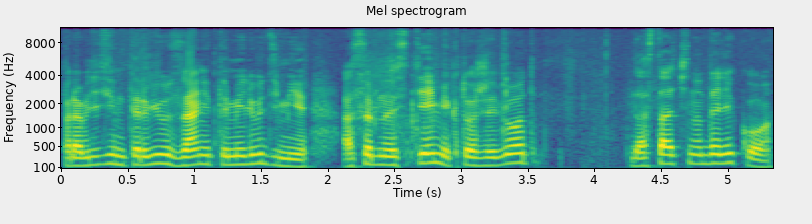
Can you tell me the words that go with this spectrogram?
проводить интервью с занятыми людьми, особенно с теми, кто живет достаточно далеко.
